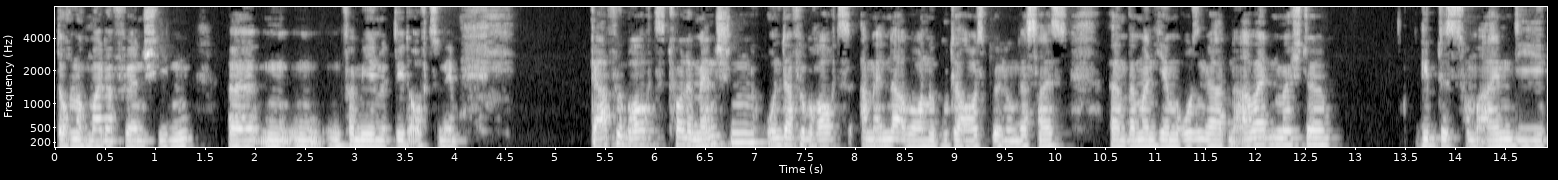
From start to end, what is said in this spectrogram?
doch nochmal dafür entschieden, äh, ein, ein Familienmitglied aufzunehmen. Dafür braucht es tolle Menschen und dafür braucht es am Ende aber auch eine gute Ausbildung. Das heißt, äh, wenn man hier im Rosengarten arbeiten möchte, gibt es zum einen die,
